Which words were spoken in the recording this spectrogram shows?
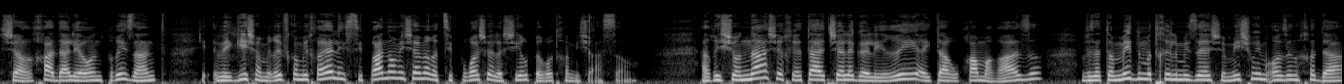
שערכה דליה הון פריזנט והגישה מרבקה מיכאלי, סיפרה נעמי שמר את סיפורו של השיר פירות 15. הראשונה שהחייתה את שלג אלירי הייתה רוחמה רז, וזה תמיד מתחיל מזה שמישהו עם אוזן חדה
